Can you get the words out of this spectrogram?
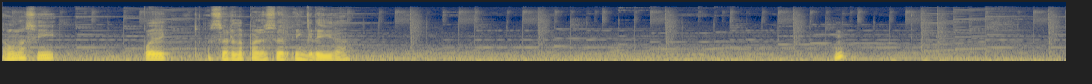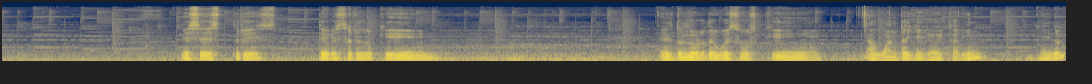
Aún así, puede hacerla parecer engreída. ¿Mm? Ese estrés debe ser lo que... El dolor de huesos que aguanta Yayoi Karin, Idol.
